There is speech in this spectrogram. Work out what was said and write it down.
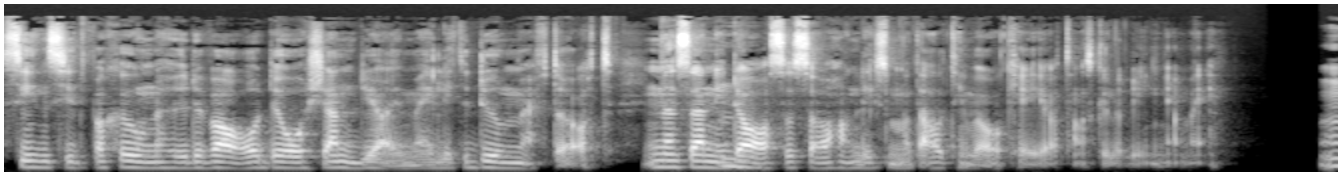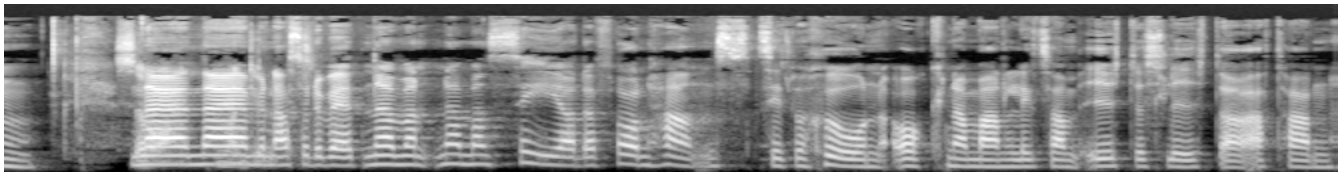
sin situation och hur det var och då kände jag mig lite dum efteråt. Men sen idag så sa han liksom att allting var okej och att han skulle ringa mig. Så, nej, nej men alltså du vet när man, när man ser det från hans situation och när man liksom utesluter att han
